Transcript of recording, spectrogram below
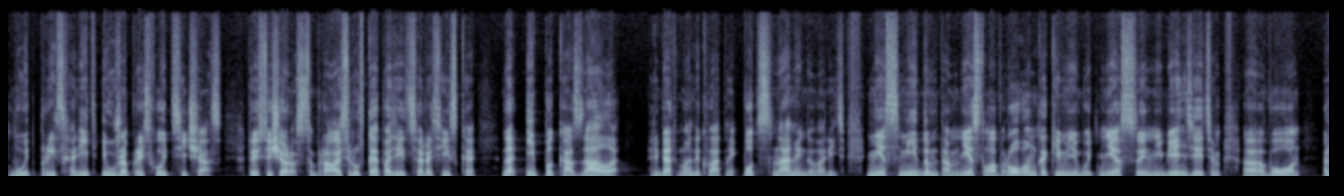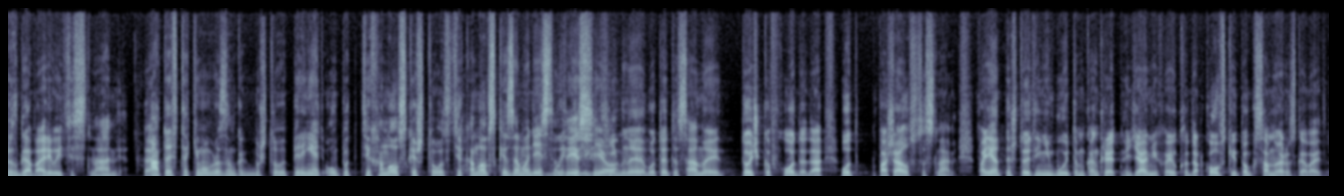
будет происходить и уже происходит сейчас. То есть, еще раз, собралась русская оппозиция российская, да, и показала, ребят, мы адекватные, вот с нами говорить. Не с МИДом там, не с Лавровым каким-нибудь, не с Небензи этим э, в ООН. Разговаривайте с нами. Да? А, то есть таким образом, как бы, чтобы перенять опыт Тихановской, что вот с Тихановской взаимодействует, Мы коллективная вот эта самая точка входа, да, вот, пожалуйста, с нами. Понятно, что это не будет там конкретно, я Михаил Ходорковский, только со мной разговаривать.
